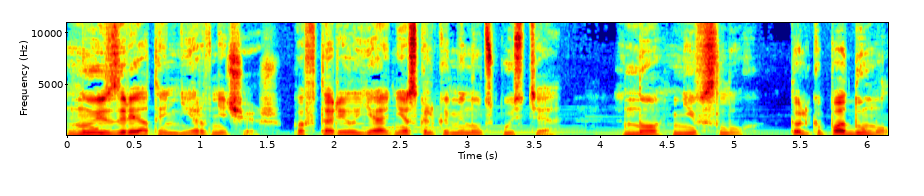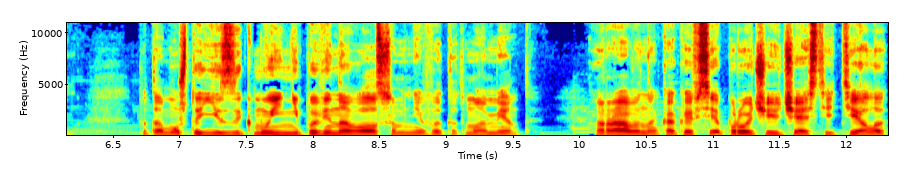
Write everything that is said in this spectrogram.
«Ну и зря ты нервничаешь», — повторил я несколько минут спустя. Но не вслух, только подумал, потому что язык мой не повиновался мне в этот момент. Равно, как и все прочие части тела,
